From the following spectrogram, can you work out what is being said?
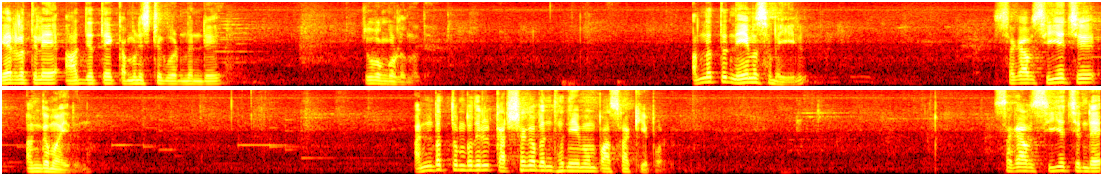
കേരളത്തിലെ ആദ്യത്തെ കമ്മ്യൂണിസ്റ്റ് ഗവൺമെന്റ് രൂപം കൊള്ളുന്നത്. അന്നത്തെ നിയമസഭയിൽ സഖാവ് സി എച്ച് അംഗമായിരുന്നു. അൻപത്തൊമ്പതിൽ കർഷക ബന്ധ നിയമം പാസാക്കിയപ്പോൾ സഖാവ് സി എച്ചിന്റെ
